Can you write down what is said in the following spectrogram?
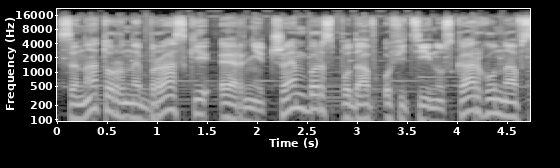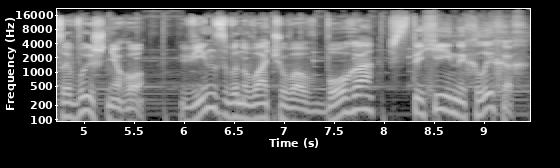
Сенатор Небраски Ерні Чемберс подав офіційну скаргу на Всевишнього. Він звинувачував Бога в стихійних лихах,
